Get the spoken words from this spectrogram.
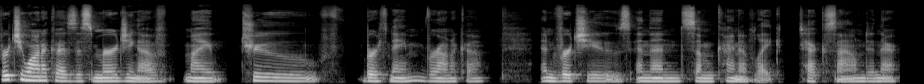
Virtuonica is this merging of my true birth name, Veronica, and virtues, and then some kind of like tech sound in there.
